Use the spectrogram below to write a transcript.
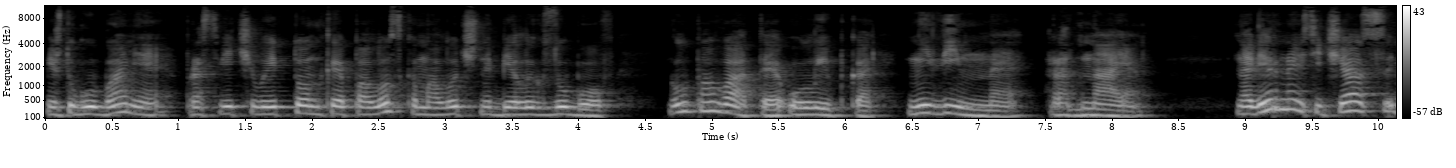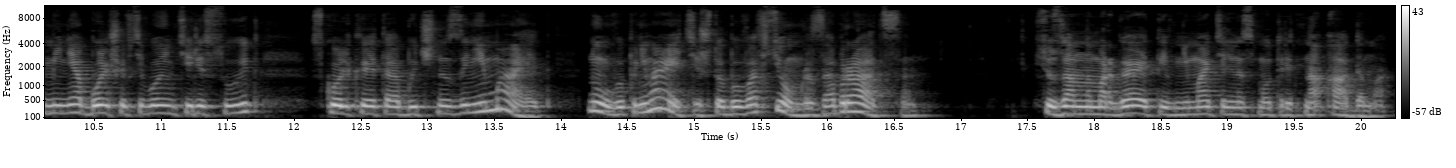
Между губами просвечивает тонкая полоска молочно-белых зубов. Глуповатая улыбка, невинная, родная. Наверное, сейчас меня больше всего интересует, сколько это обычно занимает. Ну, вы понимаете, чтобы во всем разобраться. Сюзанна моргает и внимательно смотрит на Адама.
